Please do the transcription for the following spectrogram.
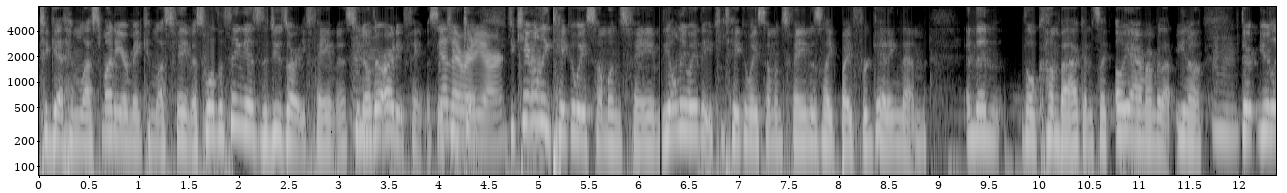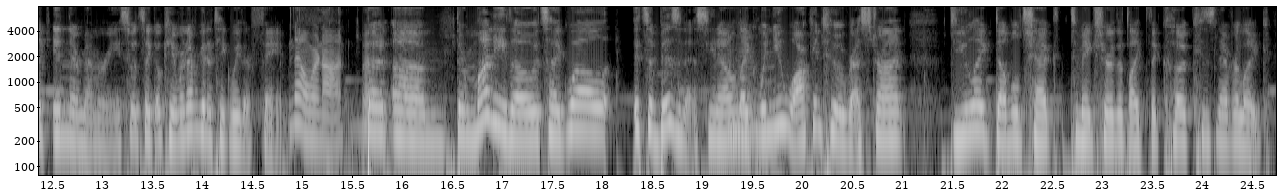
To get him less money or make him less famous. Well, the thing is, the dude's already famous. You know, Mhm. they're already famous. yeah, they you can't- already are. you can't Yeah. really take away someone's fame. The only way that you can take away someone's fame is like by forgetting them, and then they'll come back and it's like, oh yeah, I remember that. You know, Mhm. they're, you're like in their memory, so it's like, okay, we're never gonna take away their fame. No, we're not. But, But um, their money though, it's like, well, it's a business. You know, like Mhm. when you walk into a restaurant, do you like double check to make sure that like the cook has never like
